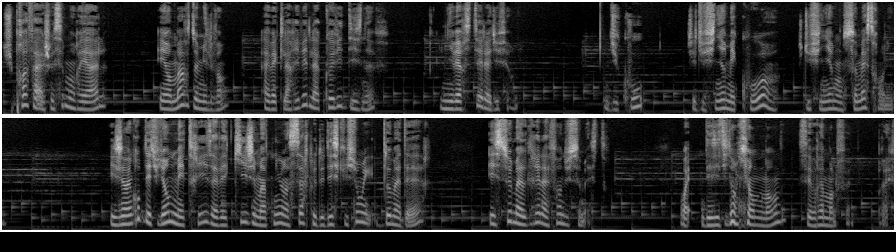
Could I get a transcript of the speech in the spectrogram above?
Je suis prof à HEC Montréal et en mars 2020, avec l'arrivée de la Covid-19, l'université a dû fermer. Du coup, j'ai dû finir mes cours, j'ai dû finir mon semestre en ligne. Et j'ai un groupe d'étudiants de maîtrise avec qui j'ai maintenu un cercle de discussion hebdomadaire, et ce malgré la fin du semestre. Ouais, des étudiants qui en demandent, c'est vraiment le fun. Bref.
